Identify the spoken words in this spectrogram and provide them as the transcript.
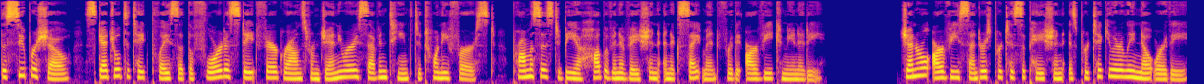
The Super Show, scheduled to take place at the Florida State Fairgrounds from January 17 to 21, promises to be a hub of innovation and excitement for the RV community. General RV Center's participation is particularly noteworthy,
